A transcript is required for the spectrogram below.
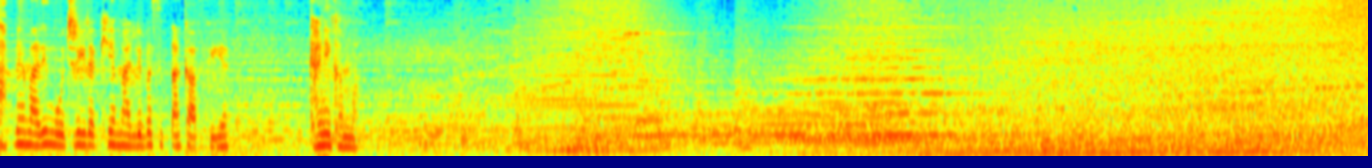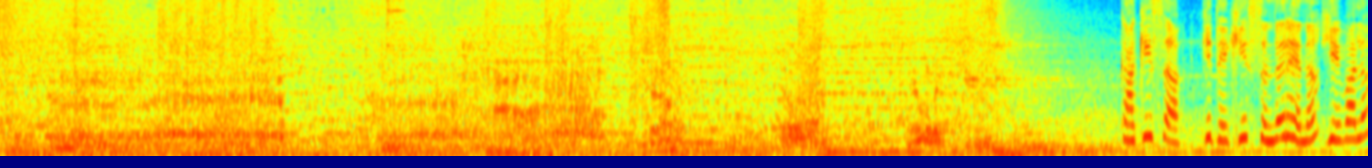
आपने हमारी मोजरी रखी है, हमारे लिए बस इतना काफ़ी है। घनी खम्मा। काकी सा ये देखिए सुंदर है ना, ये वाला?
